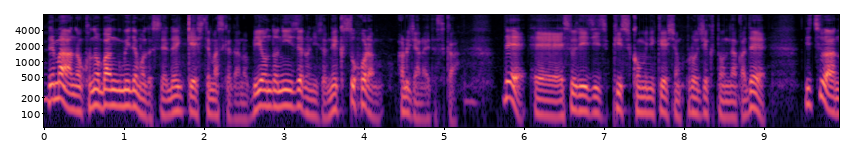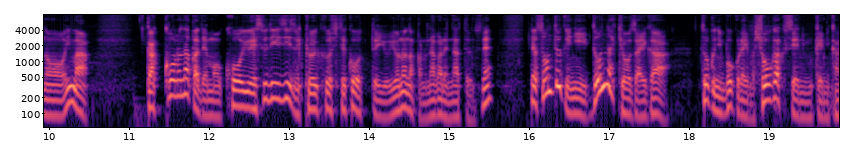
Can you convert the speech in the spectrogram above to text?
うんでまああのこの番組でもですね連携してますけどあの Beyond 2020 Next Forum あるじゃないですか。で、えー SDGs ピースコミュニケーションプロジェクトの中で実はあの今学校の中でもこういう SDGs の教育をしていこうっていう世の中の流れになってるんですね。でその時にどんな教材が特に僕ら今小学生に向けに考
